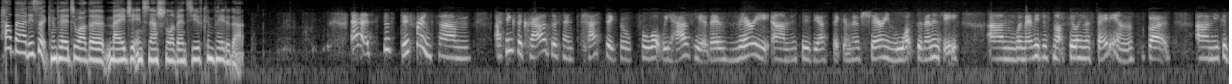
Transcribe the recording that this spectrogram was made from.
How bad is it compared to other major international events you've competed at? Yeah, it's just different. Um, I think the crowds are fantastic for, for what we have here. They're very um, enthusiastic and they're sharing lots of energy um, we're maybe just not filling the stadiums, but um, you could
